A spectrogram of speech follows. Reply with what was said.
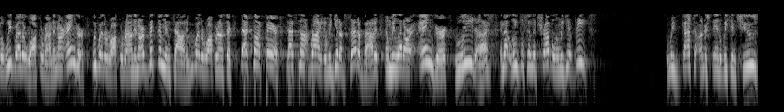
But we'd rather walk around in our anger. We'd rather walk around in our victim mentality. We'd rather walk around and say, that's not fair, that's not right, and we get upset about it, and we let our anger lead us, and that leads us into trouble, and we get beat. We've got to understand that we can choose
